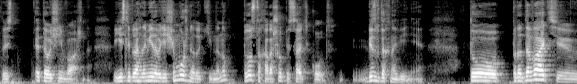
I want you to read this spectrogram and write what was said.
То есть это очень важно. Если программировать еще можно рутинно, ну просто хорошо писать код, без вдохновения, то продавать э,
